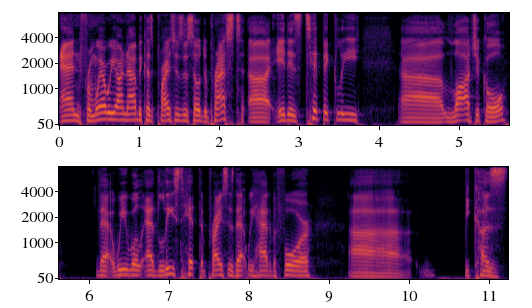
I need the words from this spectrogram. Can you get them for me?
and from where we are now, because prices are so depressed, uh, it is typically uh, logical that we will at least hit the prices that we had before uh, because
